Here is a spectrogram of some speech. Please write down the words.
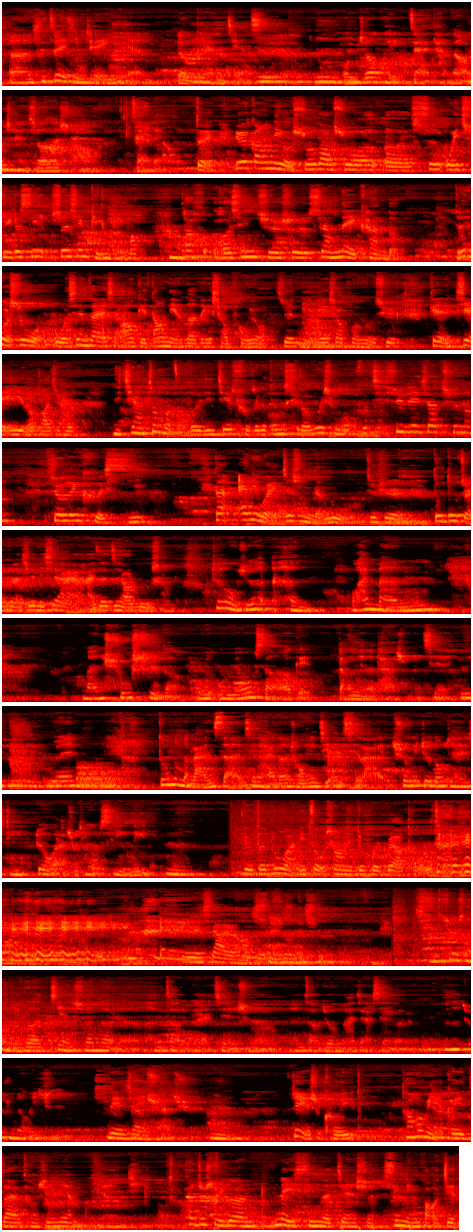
嗯，是最近这一年有开始坚持。嗯，我们之后可以再谈到禅修的时候。再聊。对，因为刚刚你有说到说，呃，是维持一个心身心平衡嘛，嗯它核核心其实是向内看的，如果是我，我现在想要给当年的那个小朋友，就是你那个小朋友去给点建议的话，就是你既然这么早都已经接触这个东西了，为什么不继续练下去呢？就有点可惜。但 anyway，这是你的路，就是兜兜转转，其实你现在还在这条路上。对，我觉得很，我还蛮蛮舒适的。我我没有想要给当年的他什么建议，因为都那么懒散，现在还能重新捡起来，说明这个东西还是挺对我来说挺有吸引力的。嗯，有的路啊，你走上了你就回不了头了。对，有点吓人啊！是是是。其实就像一个健身的人，很早就开始健身，很早就有马甲线的人，但他就是没有一直练下去。嗯，这也是可以的。他后面也可以再重新练嘛，没问题。他就是一个内心的健身，心灵保健。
